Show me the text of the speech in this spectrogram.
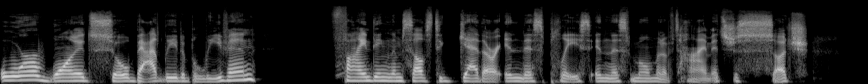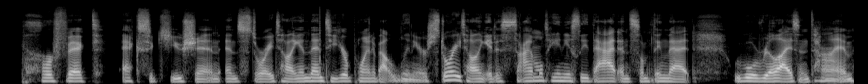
or wanted so badly to believe in, finding themselves together in this place, in this moment of time. It's just such perfect execution and storytelling. And then to your point about linear storytelling, it is simultaneously that and something that we will realize in time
